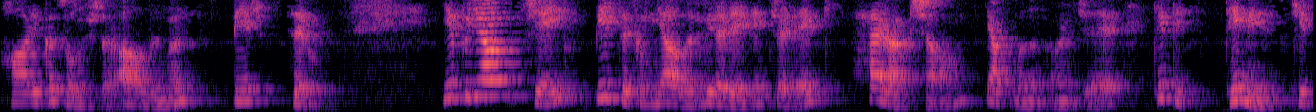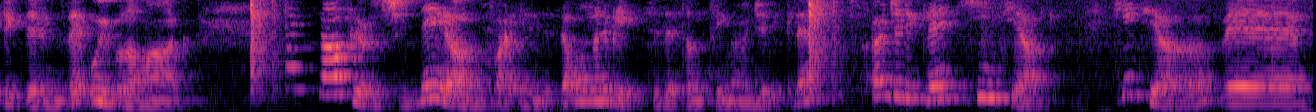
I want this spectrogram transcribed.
harika sonuçlar aldığınız bir serum. Yapacağımız şey bir takım yağları bir araya getirerek her akşam yatmadan önce temiz, temiz kirpiklerimize uygulamak. Ne yapıyoruz şimdi? Ne yağımız var elimizde? Onları bir size tanıtayım öncelikle. Öncelikle Hint yağı. Hint yağı ve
